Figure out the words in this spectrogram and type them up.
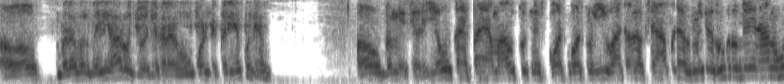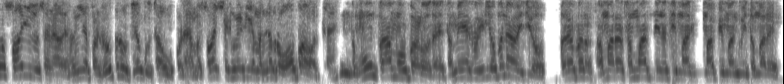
હવ હવ. બરાબર ભાઈ સારું જો એટલે હું કોન્ટેક્ટ કરી શકું ને એમ? હવ ગમે ત્યારે. એવું કઈ ભાઈ આમાં આવતું જ નહીં કોર્ટ બોટનું ઈ વાત અલગ છે. આપણે મેં કીધું રૂબરૂ બે આનું હું સોલ્યુશન આવે? સમજે પણ રૂબરૂ ભેગું થવું પડે આમાં. સોશિયલ મીડિયામાં નકરો ઓબાળો થાય. હું કામ ઓબાળો થાય? તમે એક વીડિયો બનાવી દો બરાબર? અમારા સમાજની નથી માફી માંગવી તમારે.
